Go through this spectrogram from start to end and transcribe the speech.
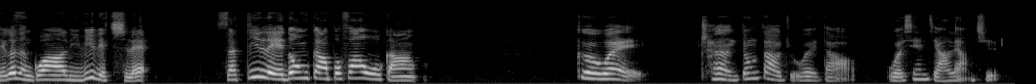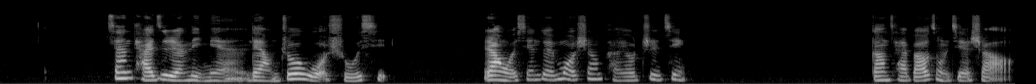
迭个辰光，李丽立起来，十点雷同讲北方话讲：“各位，趁东道主未到，我先讲两句。”三台子人里面，两桌我熟悉，让我先对陌生朋友致敬。刚才宝总介绍，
